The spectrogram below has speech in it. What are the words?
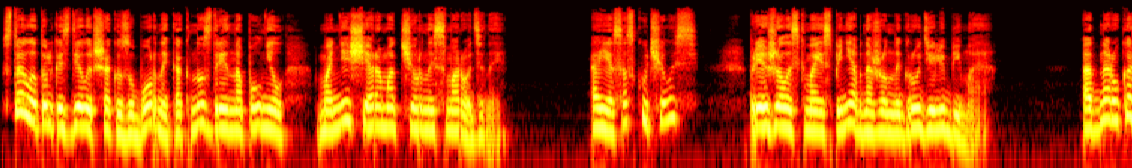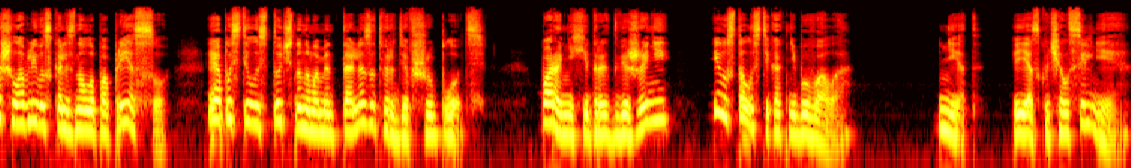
Стоило только сделать шаг из уборной, как ноздри наполнил манящий аромат черной смородины. А я соскучилась. Приезжалась к моей спине обнаженной грудью любимая. Одна рука шаловливо скользнула по прессу и опустилась точно на моментально затвердевшую плоть. Пара нехитрых движений, и усталости как не бывало. Нет, я скучал сильнее.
